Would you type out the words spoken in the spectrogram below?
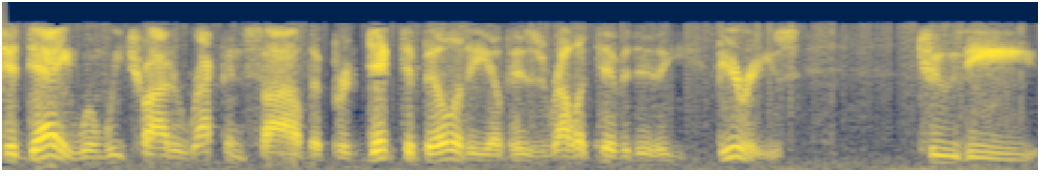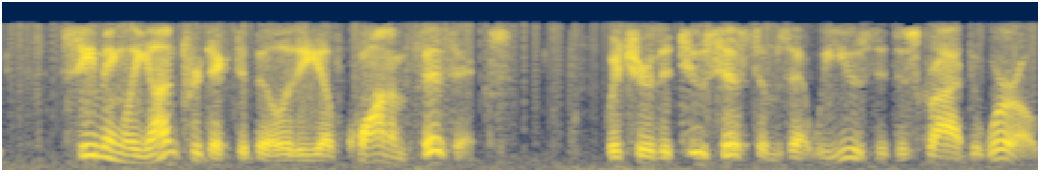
today, when we try to reconcile the predictability of his relativity theories to the seemingly unpredictability of quantum physics, which are the two systems that we use to describe the world,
